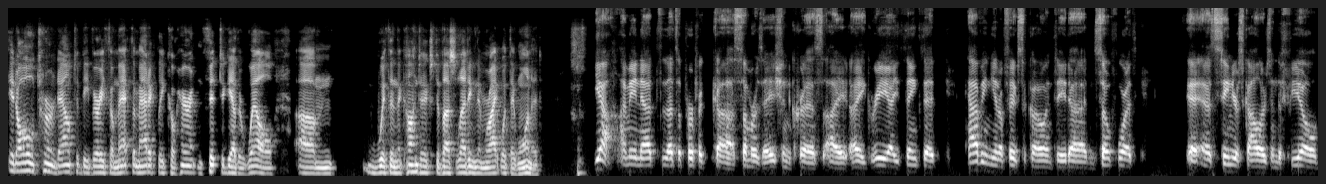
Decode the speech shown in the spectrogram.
it all turned out to be very them- thematically coherent and fit together well um, within the context of us letting them write what they wanted. Yeah, I mean that's that's a perfect uh, summarization, Chris. I I agree. I think that having you know Fixico and Theda and so forth as senior scholars in the field,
